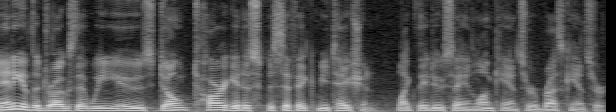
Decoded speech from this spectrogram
Many of the drugs that we use don't target a specific mutation, like they do, say, in lung cancer or breast cancer.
